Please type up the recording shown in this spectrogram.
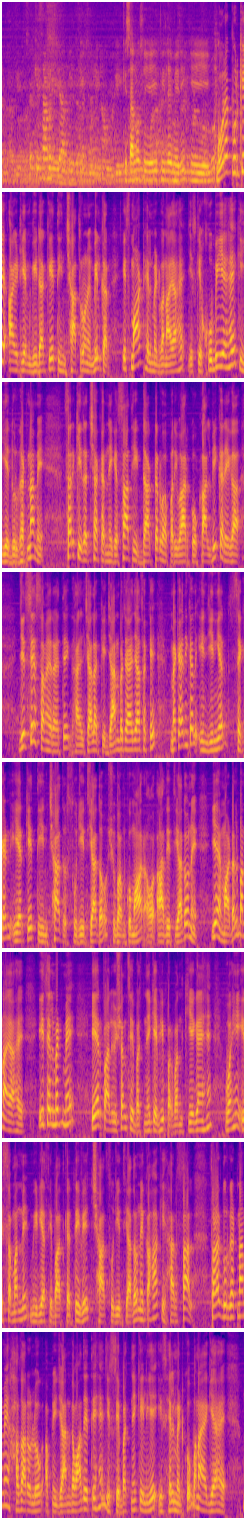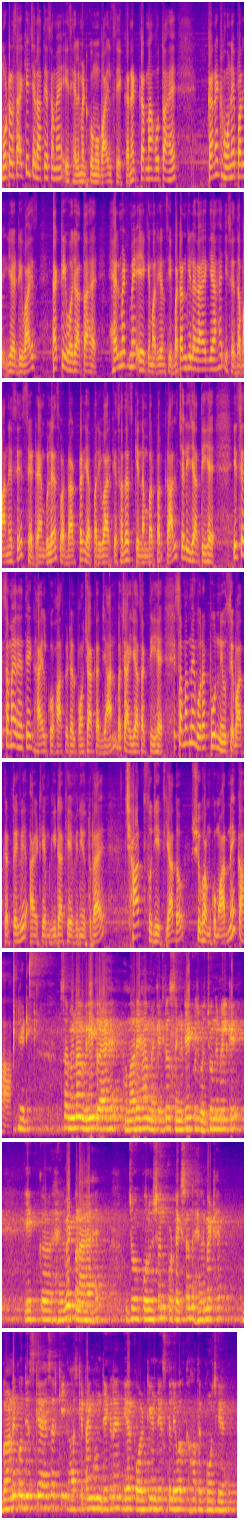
किसानों से यही अपील है मेरी कि गोरखपुर के आईटीएम गीडा के तीन छात्रों ने मिलकर स्मार्ट हेलमेट बनाया है, जिसकी खूबी यह है कि ये दुर्घटना में सर की रक्षा करने के साथ ही डॉक्टर व परिवार को काल भी करेगा। जिससे समय रहते घायल चालक की जान बचाया जा सके। मैकेनिकल इंजीनियर सेकंड ईयर के तीन छात्र सुजीत यादव, शुभम कुमार और आदित्य यादव ने यह मॉडल बनाया है। इस हेलमेट में एयर पॉल्यूशन से बचने के भी प्रबंध किए गए हैं। वहीं इस संबंध में मीडिया से बात करते हुए छात्र सुजीत यादव ने कहा कि हर साल सड़क दुर्घटना में हज़ारों लोग अपनी जान गंवा देते हैं, जिससे बचने के लिए इस हेलमेट को बनाया गया है। मोटरसाइकिल चलाते समय इस हेलमेट को मोबाइल से कनेक्ट करना होता है। कनेक्ट होने पर यह डिवाइस एक्टिव हो जाता है। हेलमेट में एक इमरजेंसी बटन भी लगाया गया है, जिसे दबाने से सेट एंबुलेंस व डॉक्टर या परिवार के सदस्य के नंबर पर कॉल चली जाती है। इससे समय रहते घायल को हॉस्पिटल पहुंचाकर जान बचाई जा सकती है। इस संबंध में गोरखपुर न्यूज़ से बात करते हुए आईटीएम गीडा के विनीत राय, छात्र सुजीत यादव, शुभम कुमार ने कहा। सर, मेरा नाम विनीत राय है। हमारे यहाँ मैकेनिकल संगठन कुछ बच्चों ने मिलकर एक हेलमेट बनाया है, जो पोल्यूशन प्रोटेक्शन हेलमेट है। बनाने का उद्देश्य क्या है, सर, कि आज के टाइम हम देख रहे हैं एयर क्वालिटी इंडेक्स का लेवल कहाँ तक पहुँच गया है।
